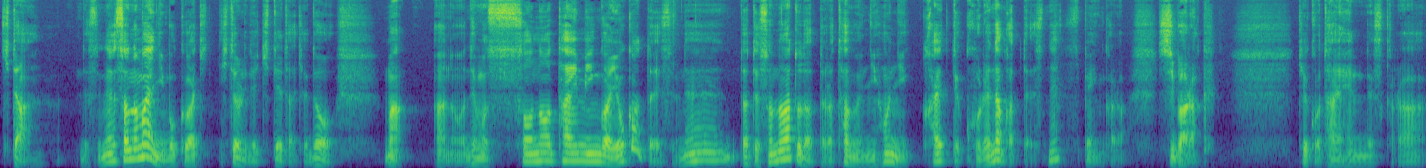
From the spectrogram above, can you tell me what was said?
来たですね。その前に僕は一人で来てたけどまああのでもそのタイミングは良かったですよね。だってその後だったら多分日本に帰ってこれなかったですね。スペインから。しばらく。結構大変ですから。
